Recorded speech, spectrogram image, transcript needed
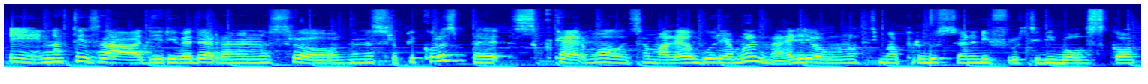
e in attesa di rivederla nel nostro, nel nostro piccolo spe- schermo, insomma, le auguriamo il meglio, un'ottima produzione di frutti di bosco.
